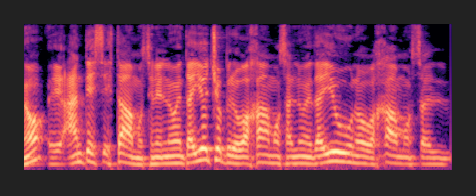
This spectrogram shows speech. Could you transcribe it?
¿no? Eh, antes estábamos en el 98, pero bajábamos al 91, bajábamos al,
